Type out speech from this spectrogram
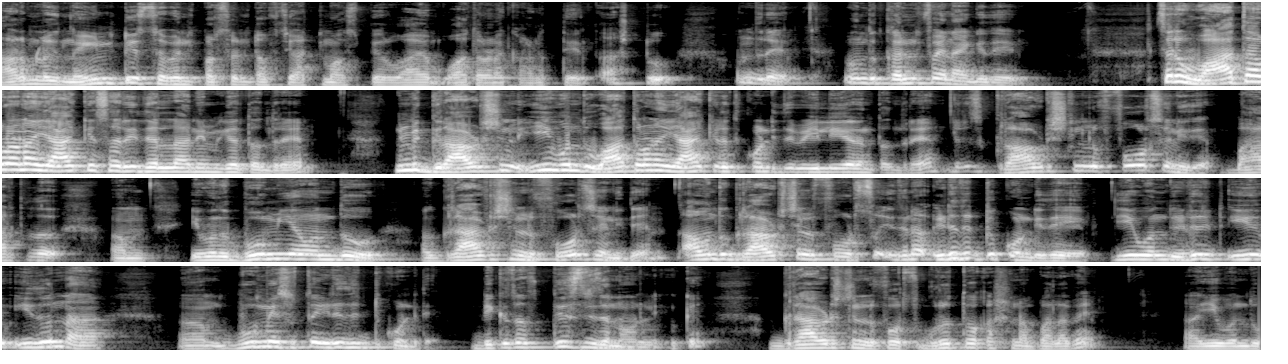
ನಾರ್ಮಲಾಗಿ ninety seven percent of the atmosphere ವಾಯು, ವಾತಾವರಣ ಕಾಣುತ್ತೆ ಅಷ್ಟು ಅಂದರೆ ಒಂದು ಕನ್ಫೈನ್ ಆಗಿದೆ. ಸರ್, ವಾತಾವರಣ ಯಾಕೆ ಸರ್ ಇದೆಲ್ಲ ನಿಮಗೆ ಅಂತಂದರೆ ನಿಮಗೆ ಗ್ರಾವಿಟೇಷನಲ್ ಈ ಒಂದು ವಾತಾವರಣ ಯಾಕೆ ಹಿಡ್ಕೊಂಡಿದ್ದೀವಿ ಇಲ್ಲಿ ಅಂತಂದರೆ ದಟ್ ಇಸ್ ಗ್ರಾವಿಟೇಷನಲ್ ಫೋರ್ಸ್ ಏನಿದೆ. ಭಾರತದ ಈ ಒಂದು ಭೂಮಿಯ ಒಂದು ಗ್ರಾವಿಟೇಷನಲ್ ಫೋರ್ಸ್ ಏನಿದೆ, ಆ ಒಂದು ಗ್ರಾವಿಟೇಷನಲ್ ಫೋರ್ಸ್ ಇದನ್ನು ಹಿಡಿದಿಟ್ಟುಕೊಂಡಿದೆ. ಈ ಒಂದು ಹಿಡಿದು ಇದನ್ನ ಭೂಮಿಯ ಸುತ್ತ ಹಿಡಿದಿಟ್ಟುಕೊಂಡಿದೆ. Because of this reason only okay gravitational force ಗುರುತ್ವಾಕರ್ಷಣ ಬಲವೇ ಈ ಒಂದು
